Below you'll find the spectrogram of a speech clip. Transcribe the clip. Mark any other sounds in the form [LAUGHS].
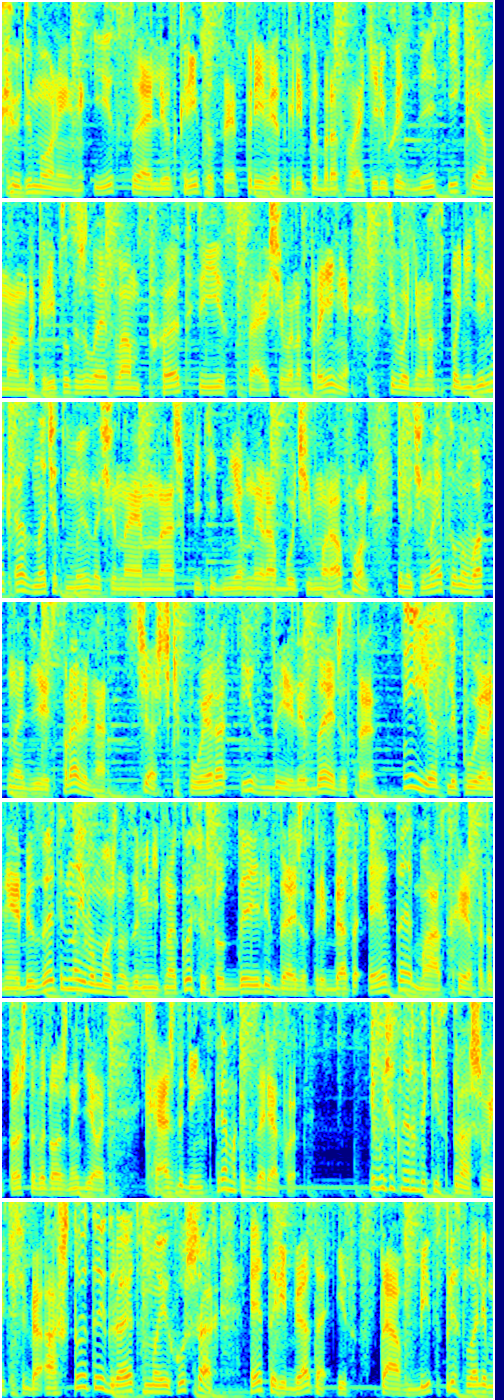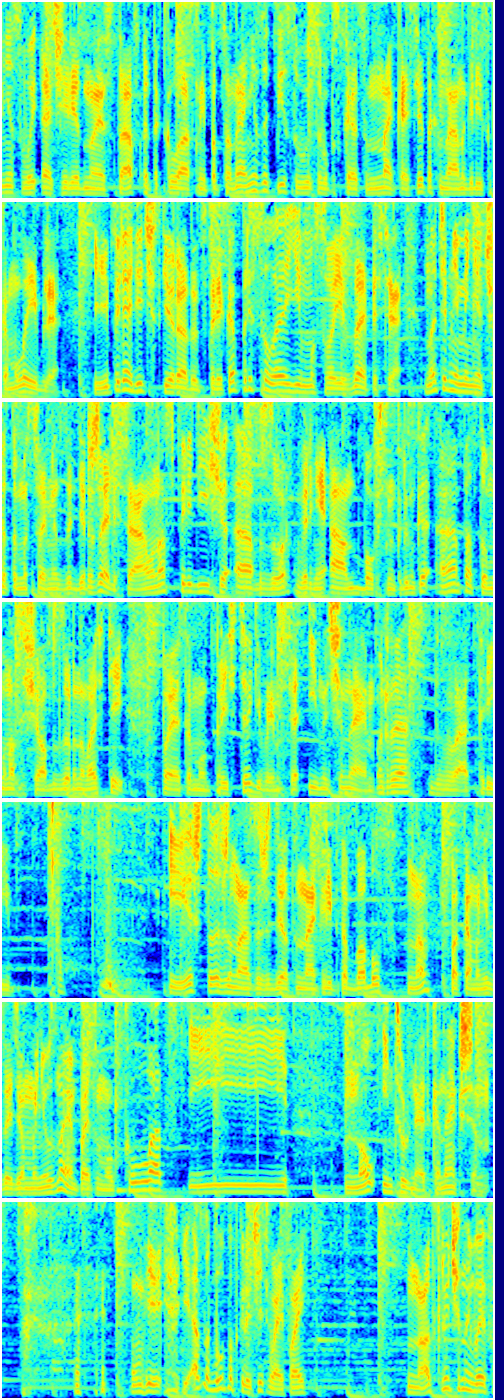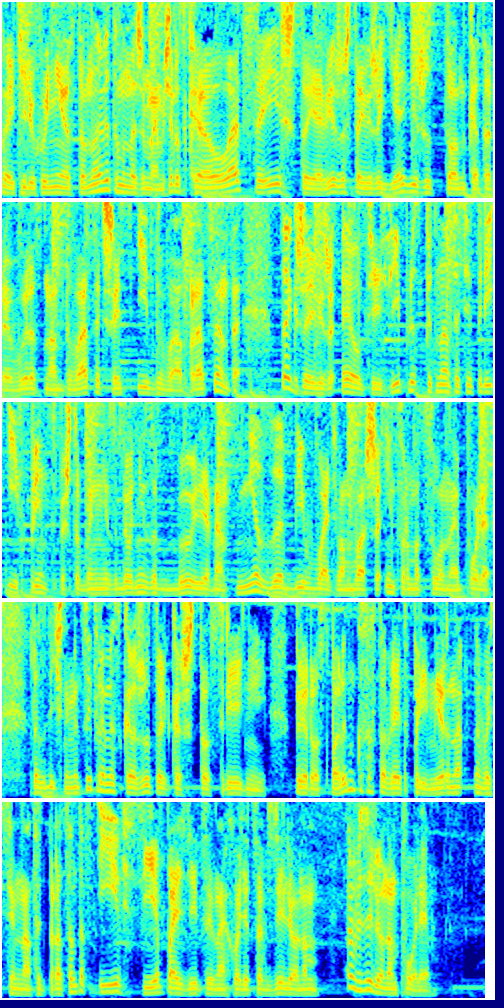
Good morning и салют, Криптусы! Привет, Крипто братва! Кирюха здесь и команда Криптус желает вам потрясающего настроения. Сегодня у нас понедельник, а значит мы начинаем наш пятидневный рабочий марафон. И начинается он у вас, надеюсь, правильно, с чашечки пуэра из Daily Digest. И если пуэр не обязательно, его можно заменить на кофе, то Daily Digest, ребята, это must have, это то, что вы должны делать. Каждый день, прямо как зарядку. И вы сейчас, наверное, такие спрашиваете себя, а что это играет в моих ушах? Это ребята из Staff Beats прислали мне свой очередной stuff. Это классные пацаны, они записываются, выпускаются на кассетах на английском лейбле. И периодически радуют старика, присылая ему свои записи. Но, тем не менее, что-то мы с вами задержались, а у нас впереди еще обзор, вернее, unboxing рынка, а потом у нас еще обзор новостей. Поэтому пристегиваемся и начинаем. Раз, два, три. Фух. И что же нас ждет на Crypto Bubbles? Ну, пока мы не зайдем, мы не узнаем, поэтому клац и... No Internet Connection. [LAUGHS] Я забыл подключить Wi-Fi. Но отключенный Wi-Fi Кирюху не остановит. Мы нажимаем еще раз клац, и что я вижу, что я вижу? Я вижу тон, который вырос на 26,2%. Также я вижу LTC плюс 15,3%, и в принципе, чтобы не, заби... не, заби... не забивать вам ваше информационное поле различными цифрами, скажу только, что средний прирост по рынку составляет примерно 18%, и все позиции находятся в зеленом, в зеленом поле.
